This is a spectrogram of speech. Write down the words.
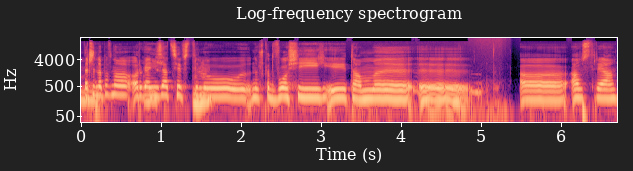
Znaczy na pewno organizacje w stylu Mhm. na przykład Włosi i tam y, e, Austria,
